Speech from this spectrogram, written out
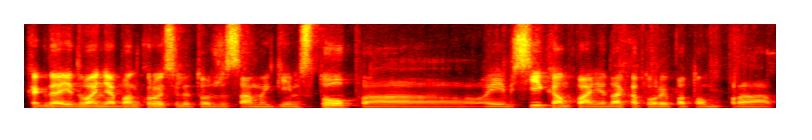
когда едва не обанкротили тот же самый GameStop, AMC компания, да, которые потом про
